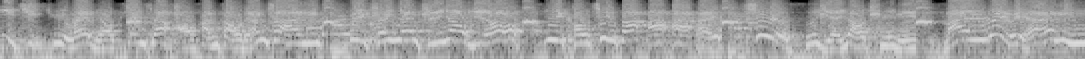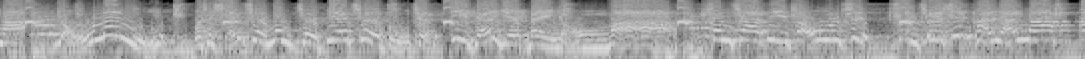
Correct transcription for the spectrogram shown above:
义气，聚来了天下好汉造梁山。为奎元只要有一口气在，誓死也要娶你蓝瑞莲呐、有了你，我是闲气、闷气、憋气儿、赌气，一点也没有啊！剩下的都是顺气、心坦然呐、哎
